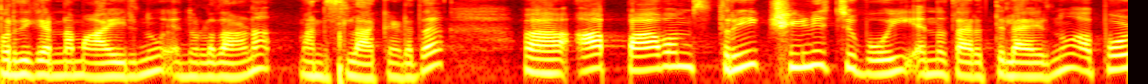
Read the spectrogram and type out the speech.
പ്രതികരണമായിരുന്നു എന്നുള്ളതാണ് മനസ്സിലാക്കേണ്ടത്. ആ, ആ പാവം സ്ത്രീ ക്ഷീണിച്ചു പോയി എന്ന തരത്തിലായിരുന്നു. അപ്പോൾ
